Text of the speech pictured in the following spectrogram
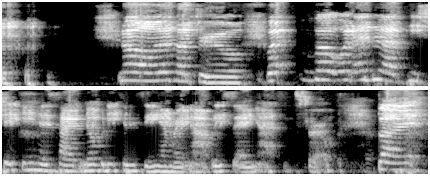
No, that's not true. But but what ended up, he's shaking his head. Nobody can see him right now, but he's saying yes, it's true. But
